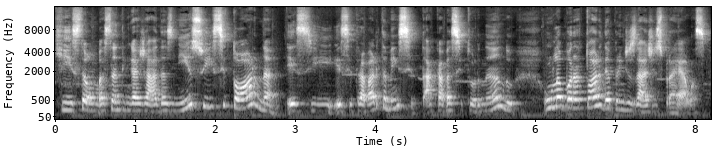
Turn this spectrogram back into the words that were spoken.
que estão bastante engajadas nisso e se torna esse esse trabalho também se, acaba se tornando um laboratório de aprendizagens para elas,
